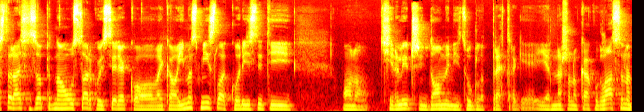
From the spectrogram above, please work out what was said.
šta, vraćam se opet na ovu stvar koju si rekao, ovaj, kao ima smisla koristiti ono, ćirilični domen iz ugla pretrage, jer znaš ono, kako glasovna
